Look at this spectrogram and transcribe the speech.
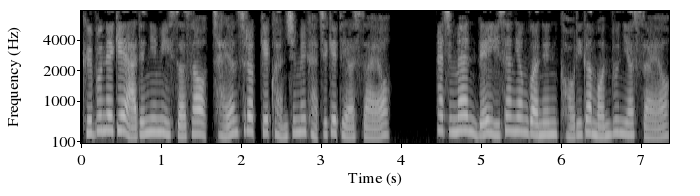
그분에게 아드님이 있어서 자연스럽게 관심을 가지게 되었어요. 하지만 내 이상형과는 거리가 먼 분이었어요.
